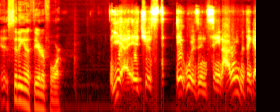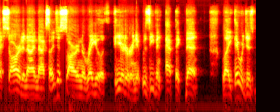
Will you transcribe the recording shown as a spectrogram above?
a, sitting in a theater for. Yeah, it just it was insane. I don't even think I saw it in IMAX. I just saw it in a regular theater, and it was even epic then. Like they were just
